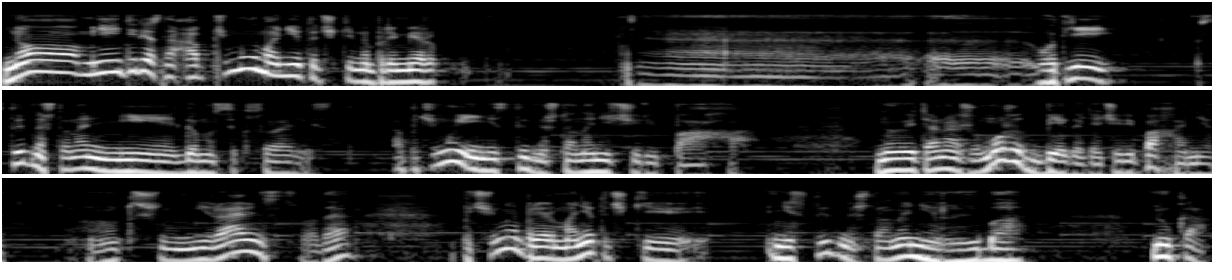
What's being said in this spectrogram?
Но мне интересно, а почему монеточки, например, э, вот ей стыдно, что она не гомосексуалист? А почему ей не стыдно, что она не черепаха? Но ведь она же может бегать, а черепаха нет. Ну, это же неравенство, да? Почему, например, монеточки не стыдно, что она не рыба? Ну как?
